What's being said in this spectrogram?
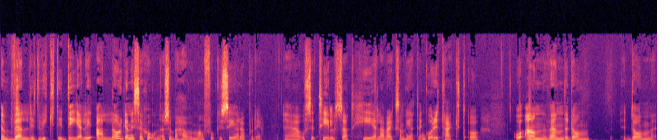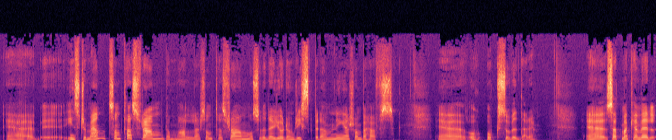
en väldigt viktig del. I alla organisationer så behöver man fokusera på det eh, och se till så att hela verksamheten går i takt och och använder de, de eh, instrument som tas fram, de mallar som tas fram och så vidare, gör de riskbedömningar som behövs eh, och, och, så vidare. Eh, så att man kan väl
